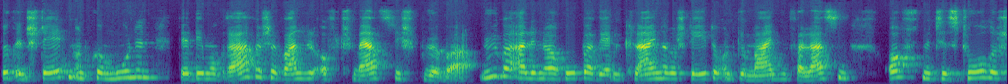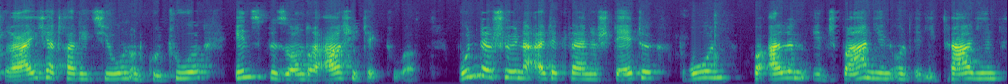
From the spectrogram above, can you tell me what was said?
wird in Städten und Kommunen der demografische Wandel oft schmerzlich spürbar. Überall in Europa werden kleinere Städte und Gemeinden verlassen, oft mit historisch reicher Tradition und Kultur, insbesondere Architektur. Wunderschöne alte kleine Städte drohen vor allem in Spanien und in Italien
